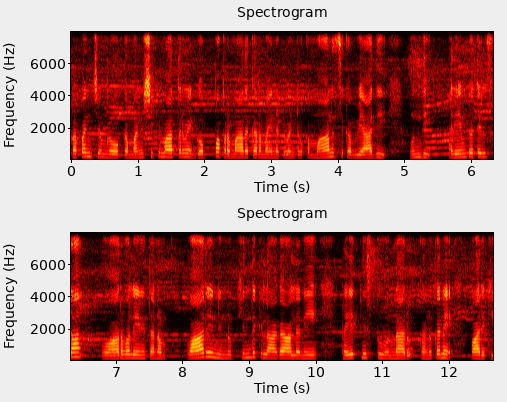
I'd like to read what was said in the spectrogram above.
ప్రపంచంలో ఒక మనిషికి మాత్రమే గొప్ప ప్రమాదకరమైనటువంటి ఒక మానసిక వ్యాధి ఉంది. అదేమిటో తెలుసా? ఓర్వలేనితనం. వారే నిన్ను కిందకి లాగాలని ప్రయత్నిస్తూ ఉన్నారు. కనుకనే వారికి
